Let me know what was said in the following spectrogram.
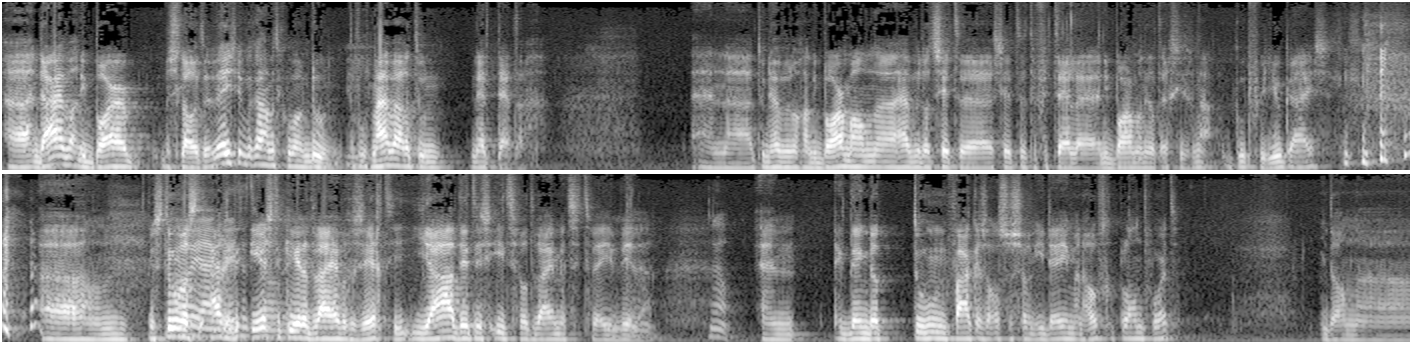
Eh, en daar hebben we aan die bar besloten, weet je, we gaan het gewoon doen. En volgens mij waren we toen net 30. En eh, toen hebben we nog aan die barman hebben we dat zitten, zitten te vertellen. En die barman had echt zoiets van, nou, good for you guys. Ehm, dus toen Oh was ja, het eigenlijk de eerste wel, keer ja. dat wij hebben gezegd, ja, dit is iets wat wij met z'n tweeën willen. Ja. En ik denk dat toen vaak eens als er zo'n idee in mijn hoofd geplant wordt, dan, eh,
